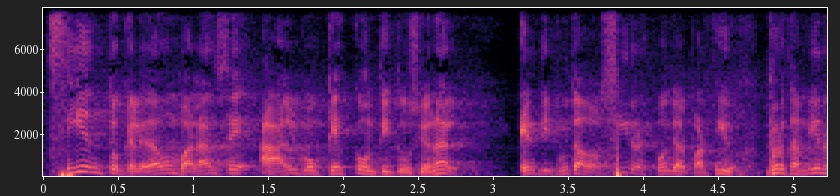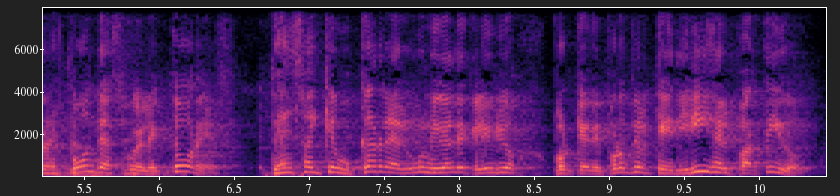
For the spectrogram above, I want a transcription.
siento que le da un balance a algo que es constitucional. El diputado sí responde al partido, pero también responde a sus electores. Entonces eso hay que buscarle algún nivel de equilibrio, porque de pronto el que dirige el partido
